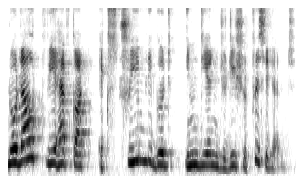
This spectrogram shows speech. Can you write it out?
No doubt we have got extremely good Indian judicial precedent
